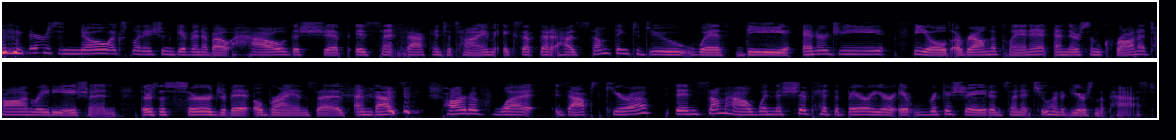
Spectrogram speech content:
there's no explanation given about how the ship is sent back into time except that it has something to do with the energy field around the planet and there's some chronoton radiation. There's a surge of it, O'Brien says, and that's part of what zaps Kira, then somehow when the ship hit the barrier, it ricocheted and sent it 200 years in the past.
